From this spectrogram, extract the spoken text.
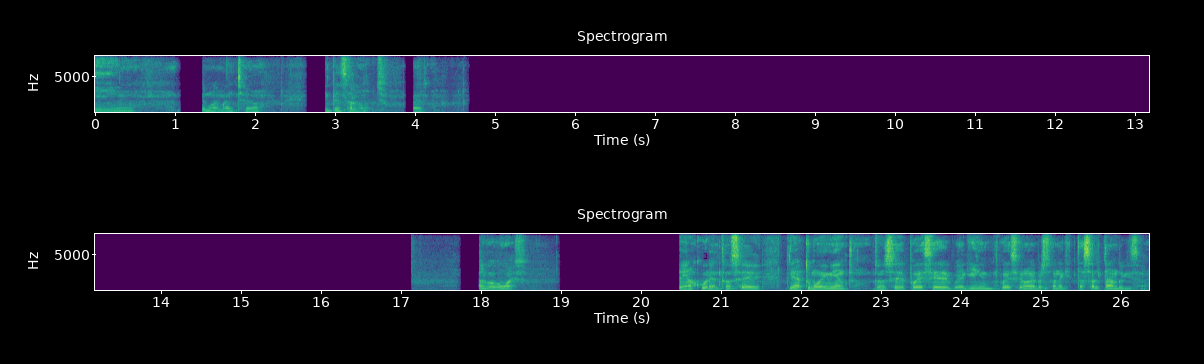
Y hacer una mancha sin pensarlo mucho. A ver. Algo como eso. Bien oscura, entonces tiene tu movimiento. Entonces puede ser, aquí puede ser una persona que está saltando quizá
